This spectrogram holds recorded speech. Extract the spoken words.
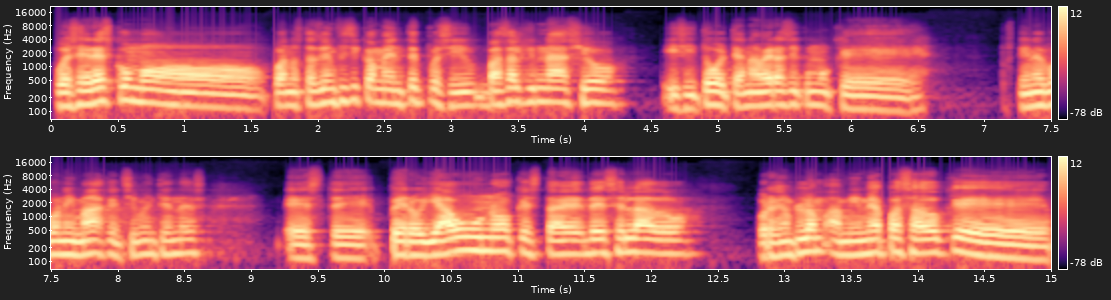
pues eres como, cuando estás bien físicamente, pues sí vas al gimnasio y sí te voltean a ver así como que pues tienes buena imagen, ¿sí me entiendes? Este, pero ya uno que está de ese lado, por ejemplo, a mí me ha pasado que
